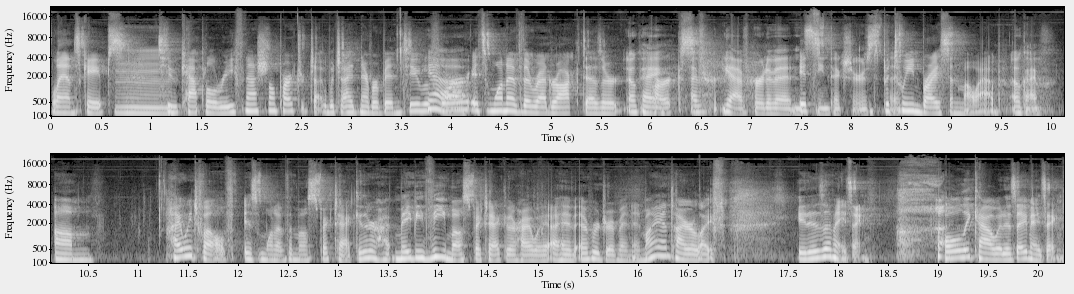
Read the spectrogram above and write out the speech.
landscapes hmm. to Capitol Reef National Park, which I'd never been to before. Yeah. It's one of the Red Rock Desert Okay. parks. I've, yeah, I've heard of it and It's- seen pictures. It's but- between Bryce and Moab. okay. Um, highway 12 is one of the most spectacular, maybe the most spectacular highway I have ever driven in my entire life. It is amazing. Holy cow, it is amazing.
